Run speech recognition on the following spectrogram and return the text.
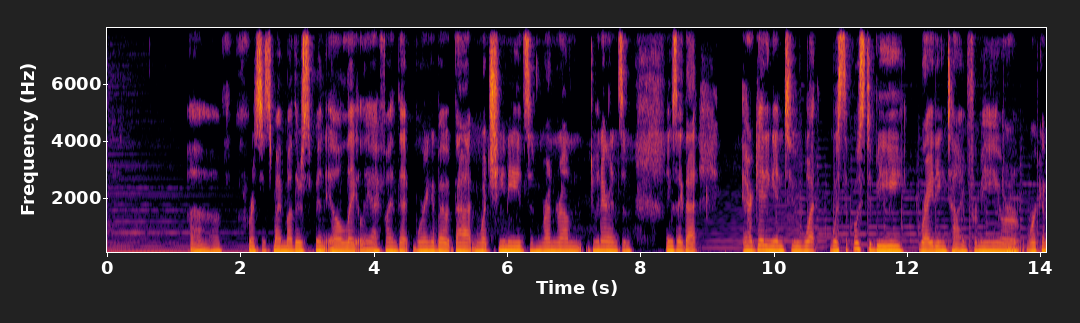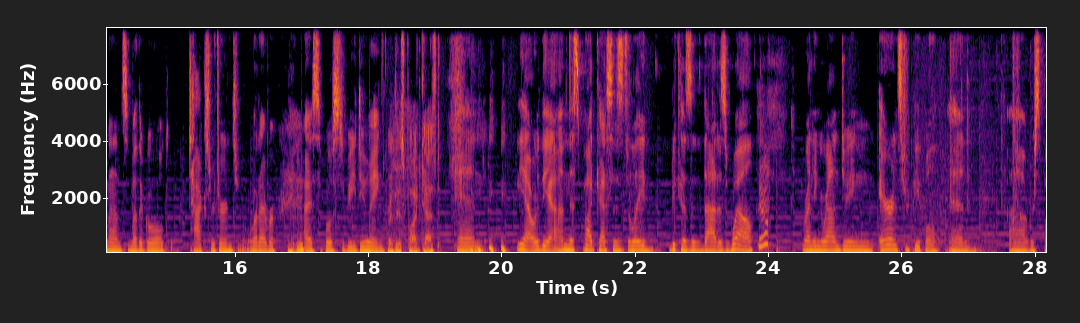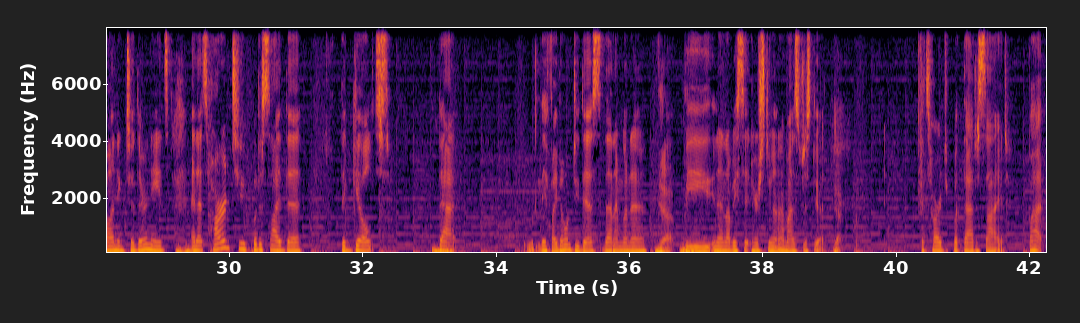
uh, for instance, my mother's been ill lately. I find that worrying about that and what she needs and running around doing errands and things like that are getting into what was supposed to be writing time for me or working on some other goal, tax returns or whatever Mhm. I was supposed to be doing Or this podcast. and yeah or yeah and this podcast is delayed because of that as well Yep. running around doing errands for people and uh, responding to their needs Mhm. and it's hard to put aside the the guilt that if i don't do this then i'm gonna Yeah. be and then i'll be sitting here stewing i might as well just do it Yeah. it's hard to put that aside but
